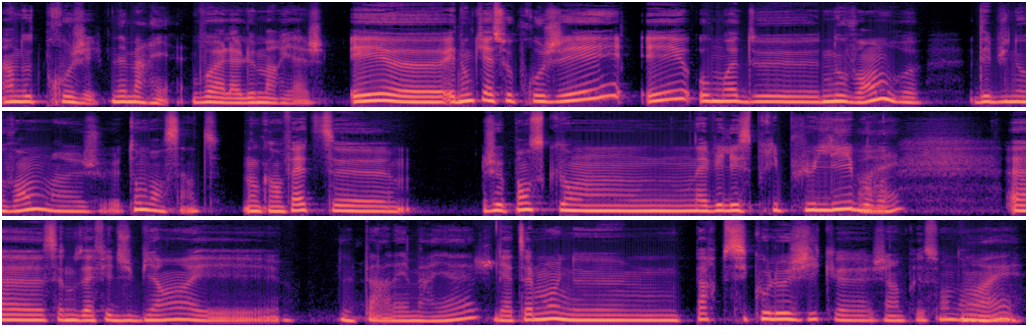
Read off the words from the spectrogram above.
un autre projet. Le mariage. Voilà, le mariage. Et, euh, et donc, il y a ce projet. Et au mois de novembre, début novembre, euh, je tombe enceinte. Donc, en fait, euh, je pense qu'on avait l'esprit plus libre. Ouais. Euh, ça nous a fait du bien. Et De parler mariage. il y a tellement une, part psychologique, euh, j'ai l'impression. Dans... Ouais.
